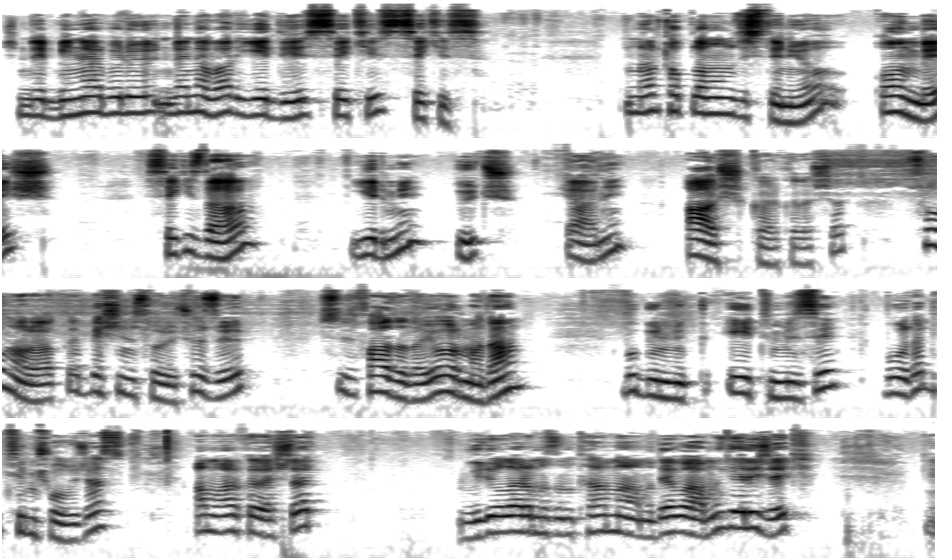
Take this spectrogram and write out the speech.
Şimdi binler bölüğünde ne var? 7, 8, 8. Bunları toplamamız isteniyor. 15, 8 daha 23. Yani A şıkkı arkadaşlar. Son olarak da 5. soruyu çözüp sizi fazla da yormadan bugünlük eğitimimizi burada bitirmiş olacağız. Ama arkadaşlar videolarımızın tamamı devamı gelecek. Ee,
